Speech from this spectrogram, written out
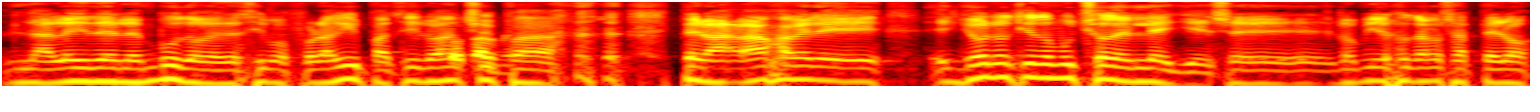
La ley del embudo que decimos por aquí, para tiro ancho, para... pero vamos a ver, eh, yo no entiendo mucho de leyes, eh, lo mío es otra cosa, pero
